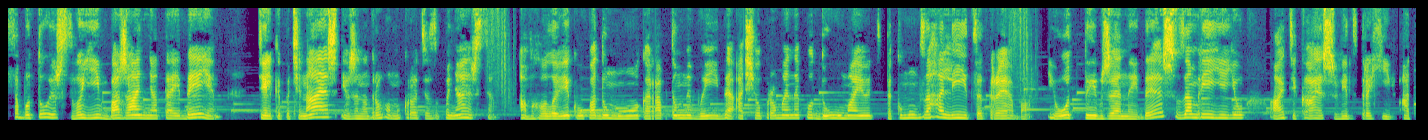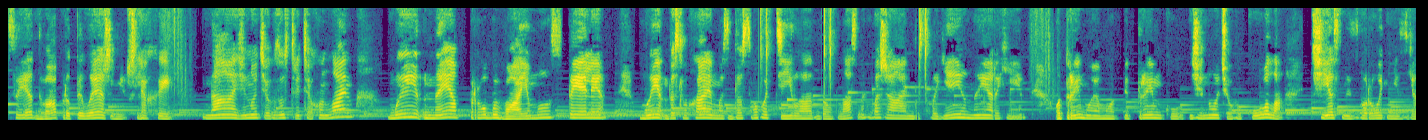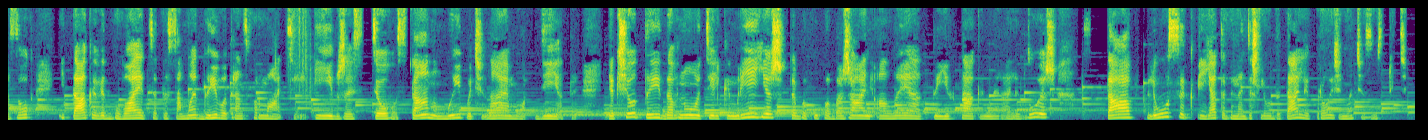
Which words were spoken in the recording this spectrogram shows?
саботуєш свої бажання та ідеї, тільки починаєш і вже на другому кроці зупиняєшся. А в голові купа думок, а раптом не вийде, а що про мене подумають, та кому взагалі це треба. І от ти вже не йдеш за мрією, а тікаєш від страхів. А це два протилежні шляхи. На жіночих зустрічах онлайн ми не пробиваємо стелі, ми дослухаємось до свого тіла, до власних бажань, до своєї енергії, отримуємо підтримку жіночого кола, чесний зворотній зв'язок, і так і відбувається те саме диво трансформації. І вже з цього стану ми починаємо діяти. Якщо ти давно тільки мрієш, в тебе купа бажань, але ти їх так і не реалізуєш, став плюсик, і я тобі надішлю деталі про жіночі зустрічі.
